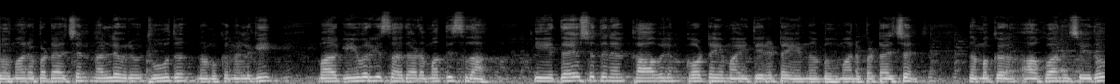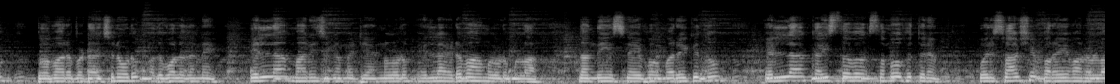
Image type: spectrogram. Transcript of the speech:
ബഹുമാനപ്പെട്ട അച്ഛൻ നല്ല ഒരു ധൂത് നമുക്ക് നൽകി. മാ ഗീവർഗി സഹദയുടെ മധ്യസ്ഥത ഈ ദേശത്തിന് കാവലും കോട്ടയുമായി തീരട്ടെ എന്ന് ബഹുമാനപ്പെട്ട അച്ഛൻ നമുക്ക് ആഹ്വാനം ചെയ്തു. ബഹുമാനപ്പെട്ട അച്ഛനോടും അതുപോലെ തന്നെ എല്ലാ മാനേജിംഗ് കമ്മിറ്റി അംഗങ്ങളോടും എല്ലാ ഇടഭാഗങ്ങളോടുമുള്ള നന്ദി സ്നേഹവും അറിയിക്കുന്നു. എല്ലാ ക്രൈസ്തവ സമൂഹത്തിനും ഒരു സാക്ഷ്യം പറയുവാനുള്ള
